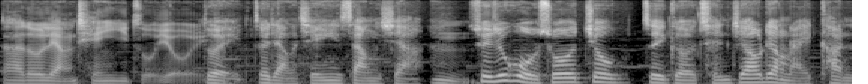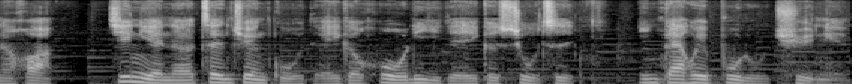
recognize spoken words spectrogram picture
大概都两千亿左右诶。对，这两千亿上下。嗯，所以如果说就这个成交量来看的话，今年呢，证券股的一个获利的一个数字应该会不如去年。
